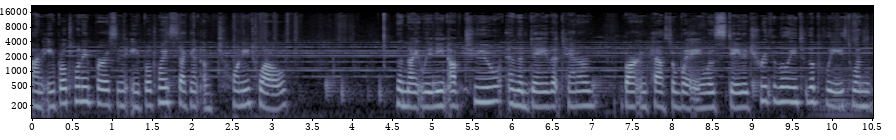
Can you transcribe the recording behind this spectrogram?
on April 21st and April 22nd of 2012, the night leading up to and the day that Tanner Barton passed away was stated truthfully to the police when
